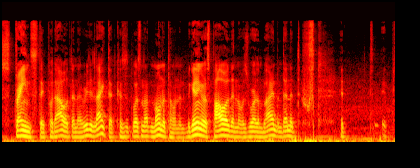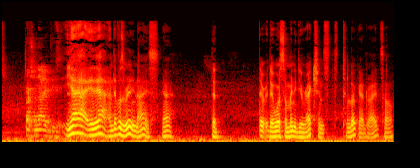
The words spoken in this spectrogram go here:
strains they put out, and I really liked that because it was not monotone. In the beginning, it was Powell, then it was World and Blind, and then it it it Personalities. yeah, yeah, and that was really nice. Yeah, that there there were so many directions t- to look at, right? So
